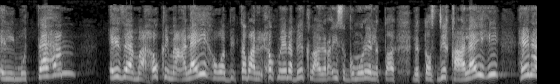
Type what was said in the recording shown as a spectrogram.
المتهم إذا ما حكم عليه هو طبعا الحكم هنا بيطلع لرئيس الجمهورية للتصديق عليه. هنا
